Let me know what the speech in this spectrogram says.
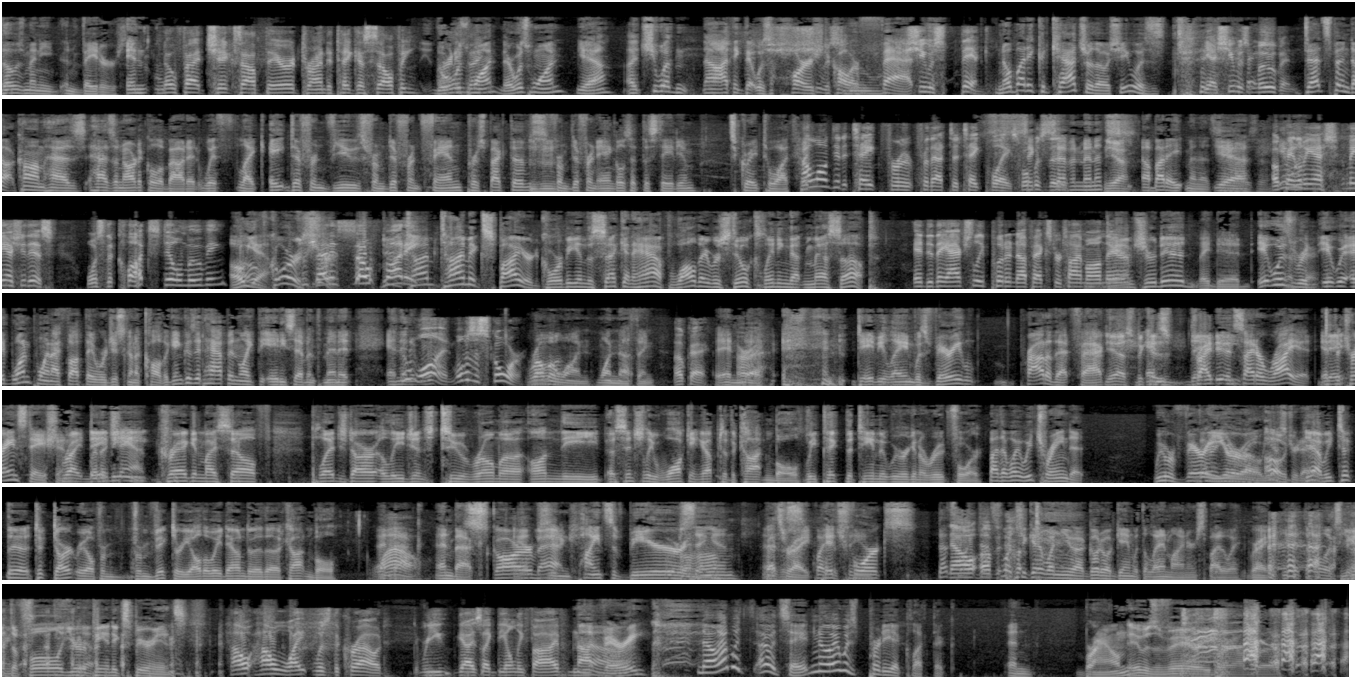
those many invaders. and No fat chicks out there trying to take a selfie. there was anything? one. There was one. Yeah. Uh, she wasn't. No, I think that was harsh She to was call her fat. She was thick. Nobody could catch her though. She was. Yeah, she was moving. Deadspin.com has has an article about it with like eight different views from different fan perspectives Mm-hmm. from different angles at the stadium. It's great to watch. How long did it take for for that to take place? What Six, was the seven minutes. Yeah. About eight minutes. Yeah. It was, Okay, let me ask let me ask you this: Was the clock still moving? Oh yeah. Of course. That is so Dude, funny. time time expired, Corby, in the second half while they were still cleaning that mess up. And did they actually put enough extra time on there? Damn sure did. They did. It was. ri- It, at one point, I thought they were just going to call the game because it happened like the 87th minute, and then Who it- won? What was the score? Roma won one nothing. Okay. And, All right. uh, and Davy Lane was very proud of that fact. Yes, because and tried to incite a riot at the train station. Right, with a Davey, chant. Craig, and myself pledged our allegiance to Roma on the essentially walking up to the Cotton Bowl. We picked the team that we were going to root for. By the way, we trained it. We were very, Very Euro, Euro. yesterday. Oh, yeah, we took the took dart rail from from Victory all the way down to the Cotton Bowl. Wow. And back. And back. scarves And and, pints of beer. We were and- singing. That's It right. quite the scene. Pitchforks. That's, Now, what, that's of- what you get when you uh, go to a game with the landminers. By the way, Right. you get the whole You get the full European experience. How how white was the crowd? Were you guys like the only five? Not No. very no, I would I would say no. It was pretty eclectic, and brown. It was very brown, bro.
